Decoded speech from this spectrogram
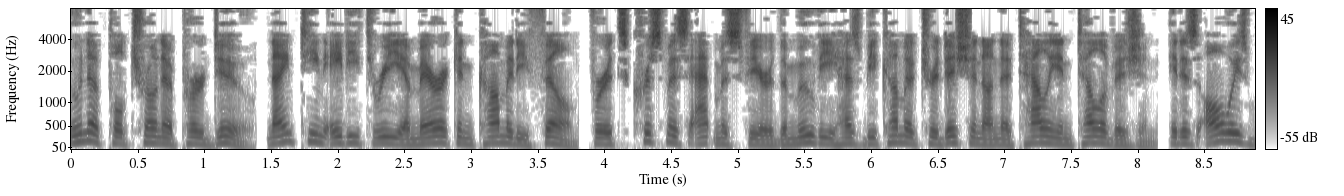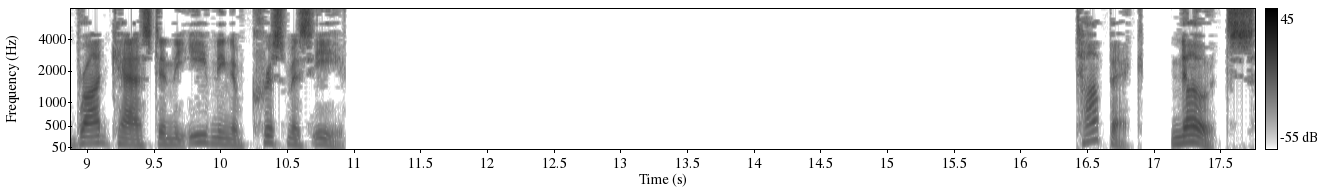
Una poltrona per due, 1983 American comedy film. For its Christmas atmosphere, the movie has become a tradition on Italian television, it is always broadcast in the evening of Christmas Eve. Notes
